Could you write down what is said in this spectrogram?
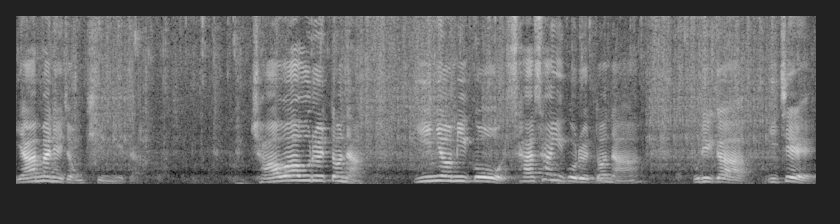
야만의 정치입니다. 좌와우를 떠나 이념이고 사상이고를 떠나 우리가 이제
